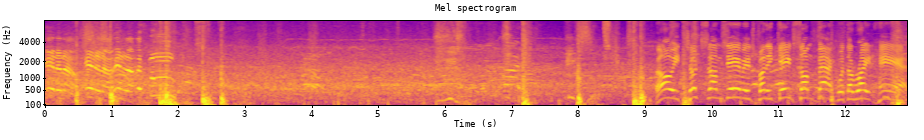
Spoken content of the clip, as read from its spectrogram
In and out. Oh, he took some damage, but he gave some back with the right hand.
